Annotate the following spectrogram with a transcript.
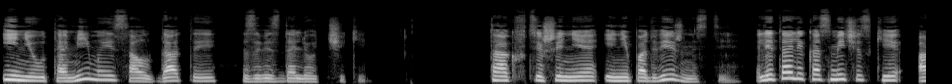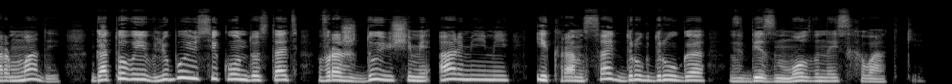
и неутомимые солдаты-звездолетчики. Так в тишине и неподвижности летали космические армады, готовые в любую секунду стать враждующими армиями и кромсать друг друга в безмолвной схватке.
